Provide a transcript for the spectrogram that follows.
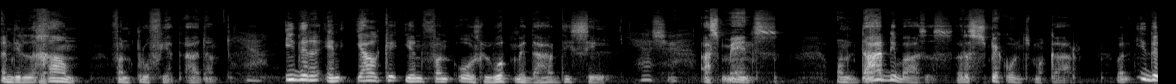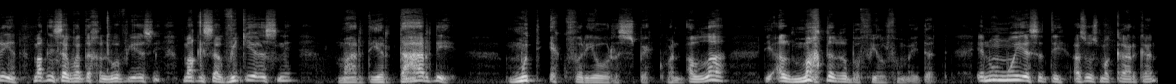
in die liggaam van profeet Adam. Ja. Iedere en elke een van ons loop met daardie siel Ja, Sheikh. as mens. Om daardie basis respek ons mekaar. Want iedereen, maak nie saak wat 'n geloof jy is nie, maak nie saak wie jy is nie, maar deur daardie moet ek vir jou respek, want Allah, die Almagtige beveel vir my dit. En hoe mooi is dit as ons mekaar kan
